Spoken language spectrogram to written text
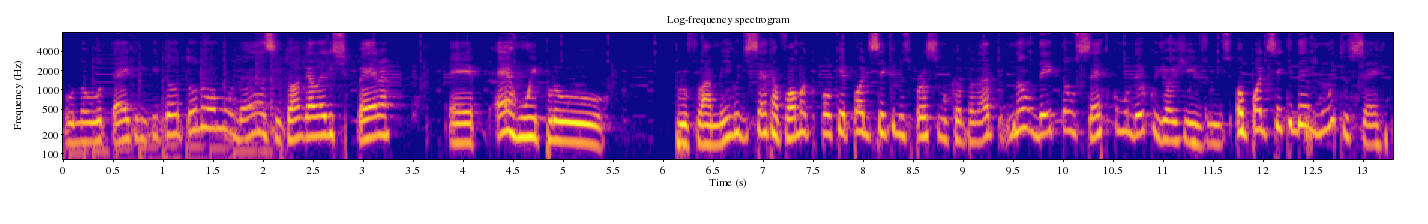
o novo técnico, então toda uma mudança, então a galera espera. É, é ruim pro, pro Flamengo, de certa forma, porque pode ser que nos próximos campeonatos não dê tão certo como deu com o Jorge Jesus, ou pode ser que dê muito certo.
